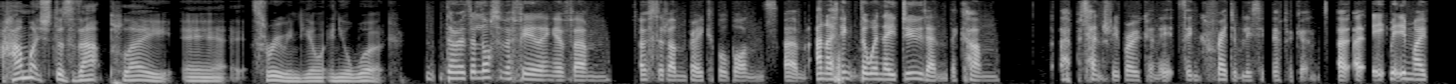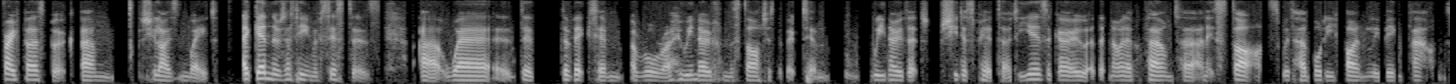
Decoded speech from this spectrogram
How much does that play uh, through in your in your work? There is a lot of a feeling of um, of sort of unbreakable bonds, um, and I think that when they do then become uh, potentially broken, it's incredibly significant. Uh, uh in my very first book, um, She Lies in Wait, again there's a theme of sisters, uh, where the the victim, Aurora, who we know from the start is the victim, we know that she disappeared 30 years ago, that no one ever found her, and it starts with her body finally being found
